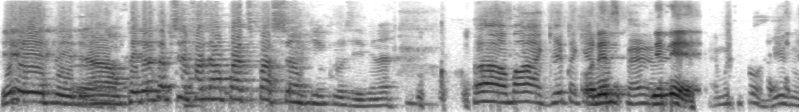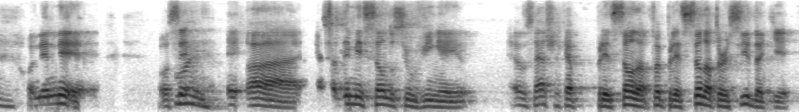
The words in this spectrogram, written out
Ê, Pedrão. O Pedrão tá precisando fazer uma participação aqui, inclusive, né? Ah, o Malagueta aqui é Nenê, pernas. Nenê. É muito torresmo. Ô, Nenê, você, é, ah, essa demissão do Silvinho aí, você acha que é pressão da, foi pressão da torcida que,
